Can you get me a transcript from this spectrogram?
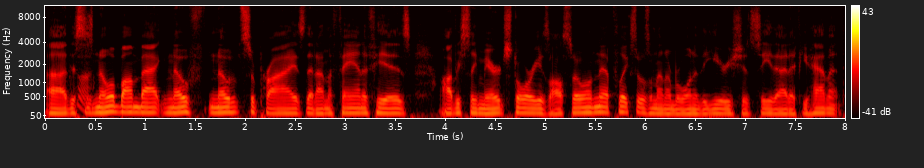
Uh, this is Noah Baumbach. No, no surprise that I'm a fan of his. Obviously, Marriage Story is also on Netflix. It was my number one of the year. You should see that if you haven't.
